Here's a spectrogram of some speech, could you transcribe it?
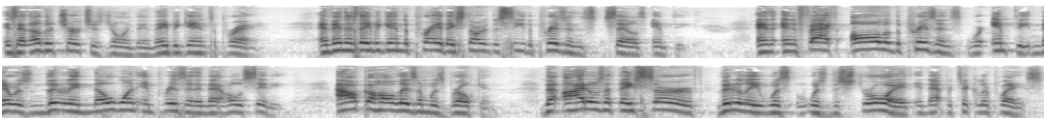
is that other churches joined in. They began to pray. And then as they began to pray, they started to see the prison cells empty. And, and in fact, all of the prisons were empty, and there was literally no one in prison in that whole city. Alcoholism was broken. The idols that they served literally was, was destroyed in that particular place.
